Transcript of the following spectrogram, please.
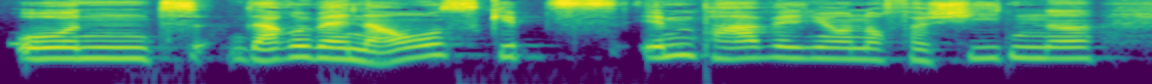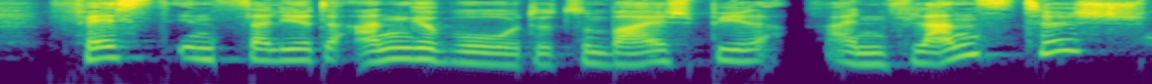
Und darüber hinaus gibt's im Pavillon noch verschiedene fest installierte Angebote, zum Beispiel einen Pflanztisch.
